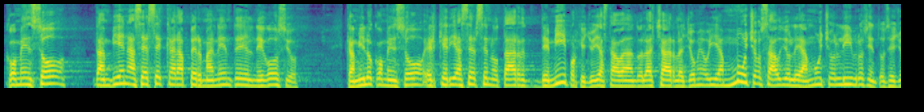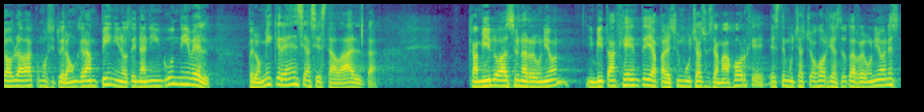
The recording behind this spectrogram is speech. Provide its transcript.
comenzó también a hacerse cara permanente del negocio. Camilo comenzó, él quería hacerse notar de mí porque yo ya estaba dando la charla, yo me oía muchos audios, leía muchos libros y entonces yo hablaba como si tuviera un gran pin y no tenía ningún nivel pero mi creencia sí estaba alta. Camilo hace una reunión, invita a gente y aparece un muchacho que se llama Jorge. Este muchacho Jorge hace otras reuniones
